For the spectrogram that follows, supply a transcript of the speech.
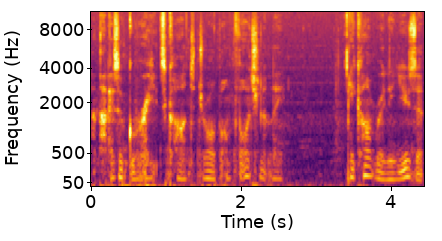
and that is a great card to draw. But unfortunately, he can't really use it.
